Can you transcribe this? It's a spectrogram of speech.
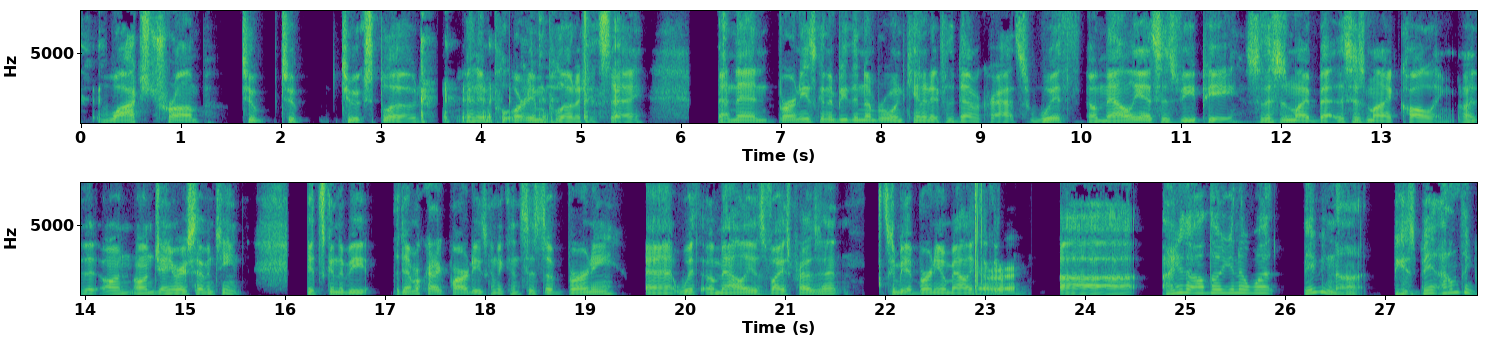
watch Trump to to to explode and impl- or implode, I should say. And then Bernie's going to be the number one candidate for the Democrats with O'Malley as his VP. So this is my bet. This is my calling uh, on on January seventeenth. It's going to be the Democratic Party is going to consist of Bernie uh, with O'Malley as vice president. It's going to be a Bernie O'Malley All ticket. right. Uh, I, although you know what, maybe not because Ben, I don't think.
